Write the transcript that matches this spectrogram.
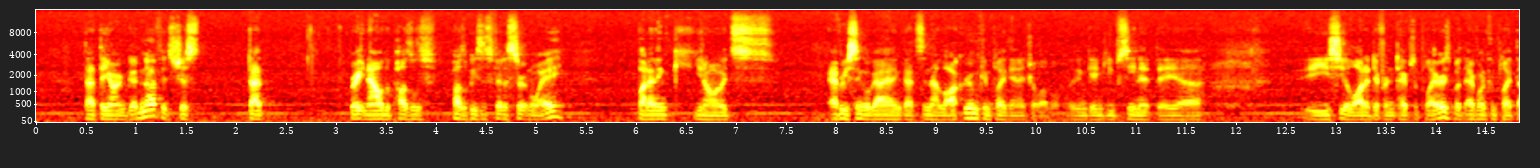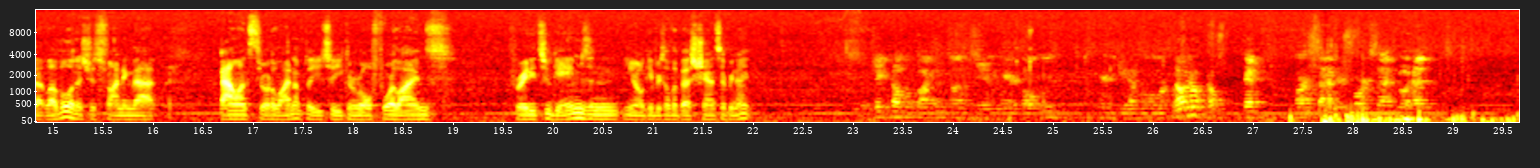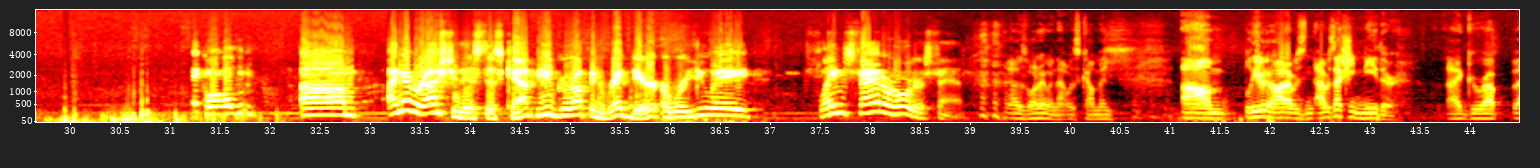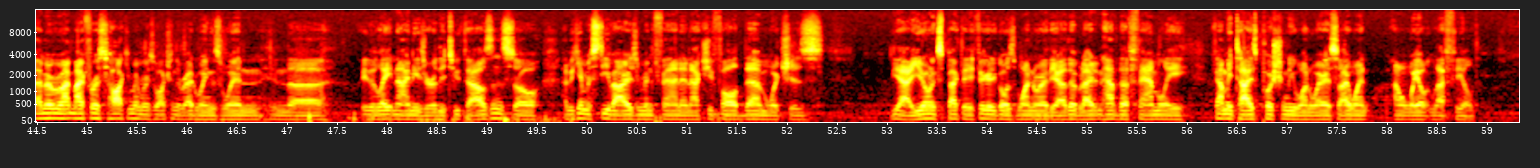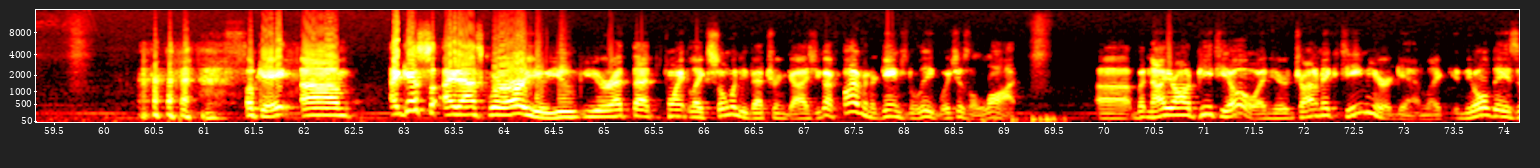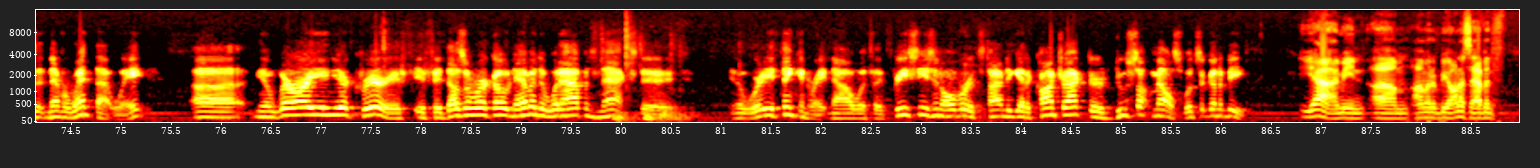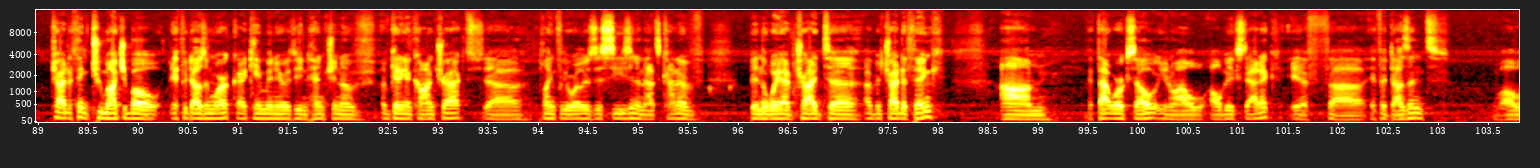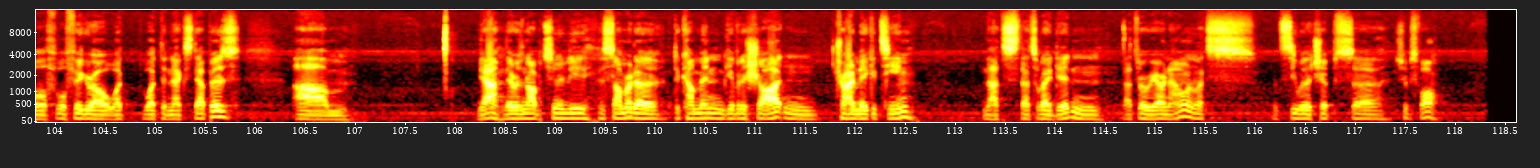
that they aren't good enough. It's just that right now the puzzles puzzle pieces fit a certain way. But I think you know it's every single guy I think that's in that locker room can play at the NHL level. I think you've seen it. They uh, you see a lot of different types of players, but everyone can play at that level, and it's just finding that balance throughout a lineup that you, so you can roll four lines for 82 games and you know give yourself the best chance every night. Take a couple questions on Zoom here, Colton. Here, do you have one more? No, no, no. Okay, Mark Sanders, Sportsnet, go ahead. Hey, Colton. Um, I never asked you this this camp. You grew up in Red Deer, or were you a Flames fan or an Oilers fan? I was wondering when that was coming. Um, believe it or not, I was I was actually neither. I grew up. I remember my, my first hockey memory was watching the Red Wings win in the either late '90s or early 2000s. So I became a Steve Yzerman fan and actually followed them, which is, yeah, you don't expect it. You figured it goes one way or the other, but I didn't have the family family ties pushing me one way, so I went I went way out in left field. okay. Um, I guess I'd ask, where are you? You you're at that point, like so many veteran guys. You got 500 games in the league, which is a lot. Uh, but now you're on a PTO and you're trying to make a team here again. Like in the old days, it never went that way. Uh, you know, where are you in your career? If if it doesn't work out in Edmonton, what happens next? Uh, you know, where are you thinking right now? With the preseason over, it's time to get a contract or do something else. What's it going to be? Yeah, I mean, um, I'm going to be honest. I haven't tried to think too much about if it doesn't work. I came in here with the intention of, of getting a contract, uh, playing for the Oilers this season, and that's kind of been the way I've tried to I've been tried to think. Um, if that works out, you know, I'll, I'll be ecstatic. If uh, if it doesn't, well, we'll we'll figure out what, what the next step is. Um, yeah, there was an opportunity this summer to, to come in and give it a shot and try and make a team. And that's that's what I did, and that's where we are now. And let's let's see where the chips uh, chips fall.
